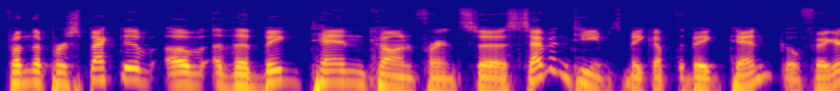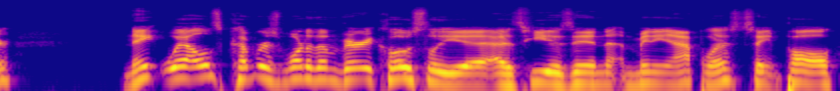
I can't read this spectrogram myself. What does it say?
from the perspective of the Big Ten Conference. Uh, seven teams make up the Big Ten, go figure. Nate Wells covers one of them very closely uh, as he is in Minneapolis, St. Paul.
